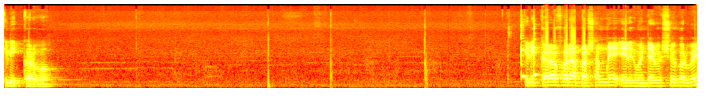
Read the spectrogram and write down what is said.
ক্লিক করব। ক্লিক করার পরে আপনার সামনে এরকম ইন্টারভিউ শো করবে।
